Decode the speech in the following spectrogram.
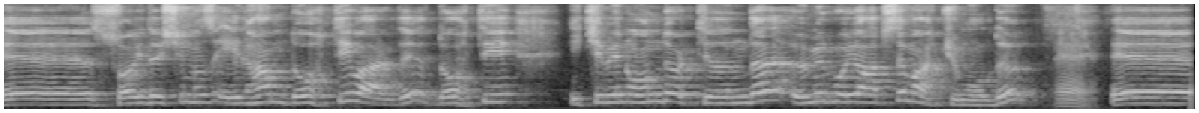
e, soydaşımız İlham Dohti vardı. Dohti 2014 yılında ömür boyu hapse mahkum oldu. Evet. Ee,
